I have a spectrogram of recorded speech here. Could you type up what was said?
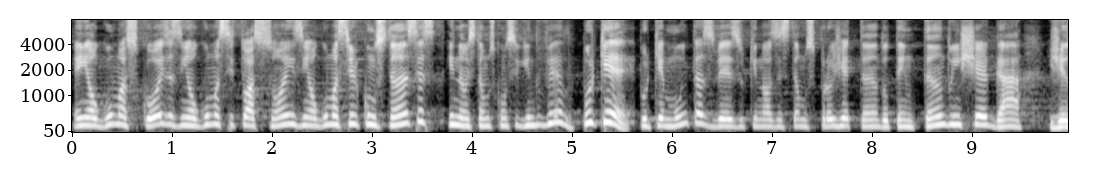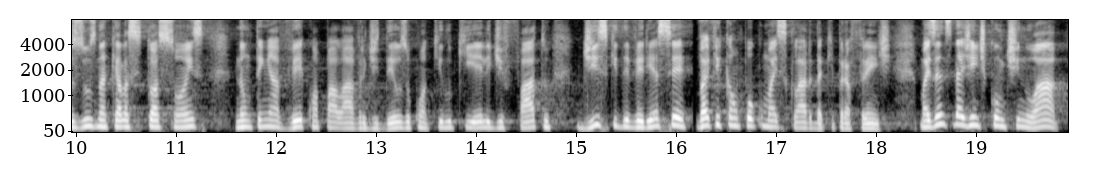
em algumas coisas, em algumas situações, em algumas circunstâncias e não estamos conseguindo vê-lo. Por quê? Porque muitas vezes o que nós estamos projetando, ou tentando enxergar Jesus naquelas situações, não tem a ver com a palavra de Deus ou com aquilo que ele de fato diz que deveria ser. Vai ficar um pouco mais claro daqui para frente. Mas antes da gente continuar,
